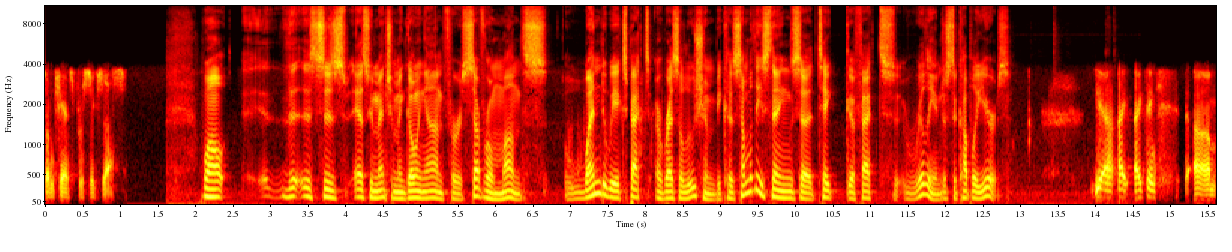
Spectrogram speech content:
some chance for success. Well, This is, as we mentioned, been going on for several months. When do we expect a resolution? Because some of these things uh, take effect really in just a couple of years. Yeah, I, I think um,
